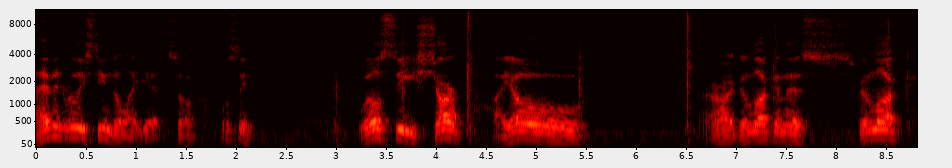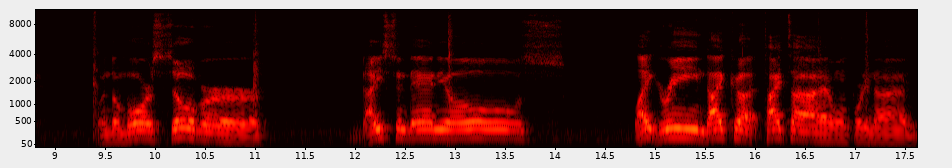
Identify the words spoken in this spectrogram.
I haven't really seen the light yet, so we'll see. We'll see. Sharp. Ayo. All right, good luck in this. Good luck. Wendell Moore, silver. Dyson Daniels, light green, die cut, tie tie, 149.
